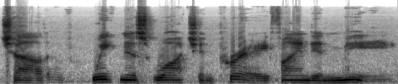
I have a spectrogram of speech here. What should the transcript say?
Child of weakness, watch and pray, find in me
